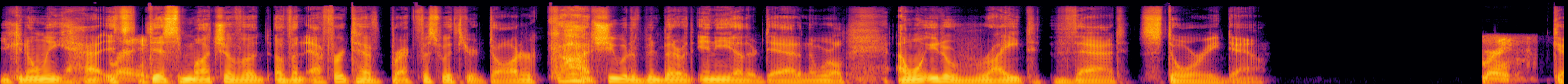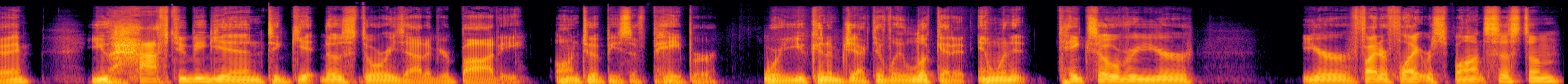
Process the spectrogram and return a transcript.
You can only have it's Right. this much of a of an effort to have breakfast with your daughter. God, she would have been better with any other dad in the world." I want you to write that story down. Right. Okay? You have to begin to get those stories out of your body onto a piece of paper where you can objectively look at it. And when it takes over your your fight or flight response system,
